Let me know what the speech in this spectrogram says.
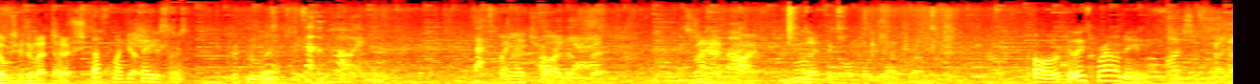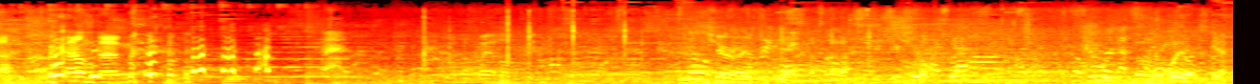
Dolce de leche. That's my favourite. Is that the pie? That's I'm Bueno going to try a little yeah. bit. Let's try the pie. I don't think I want one yet, but... Oh, look at those brownies. Ice is better. We found them. Churros. Oils, yes.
